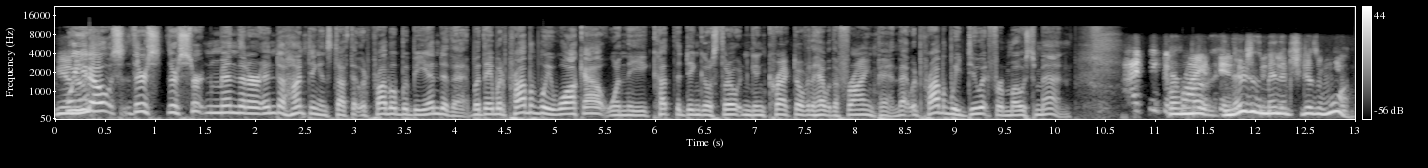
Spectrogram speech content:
You well, know? you know, there's there's certain men that are into hunting and stuff that would probably be into that, but they would probably walk out when they cut the dingo's throat and get cracked over the head with a frying pan. That would probably do it for most men. I think the Or frying mo- pan. and those are the men that she doesn't want.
